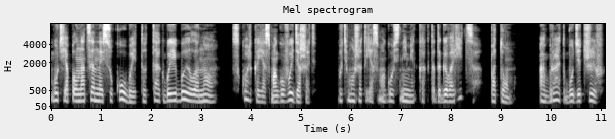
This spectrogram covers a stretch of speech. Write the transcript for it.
Будь я полноценной суккубой, то так бы и было, но сколько я смогу выдержать? Быть может, я смогу с ними как-то договориться потом, а брат будет жив.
